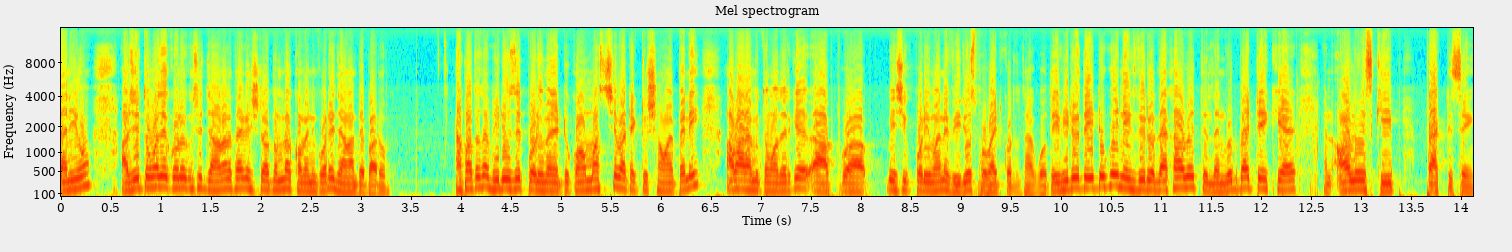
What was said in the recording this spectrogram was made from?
জানিও। আর যদি তোমাদের কোনো কিছু জানার থাকে সেটা তোমরা কমেন্ট করে জানাতে পারো। আপাতত ভিডিওজের পরিমাণ একটু কম আসছে বাট একটু সময় পেলেই আবার আমি তোমাদেরকে বেশি পরিমাণে ভিডিওস প্রোভাইড করতে থাকব। তো এই ভিডিওতে এইটুকুই নেক্সট ভিডিও দেখা হবে। Till then good bye take care and always keep practicing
